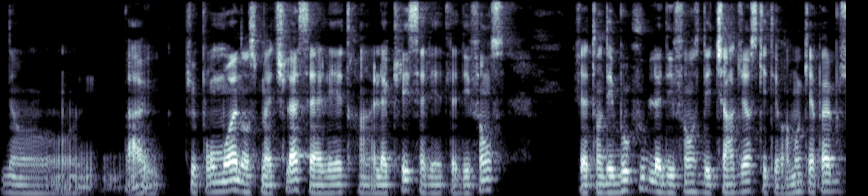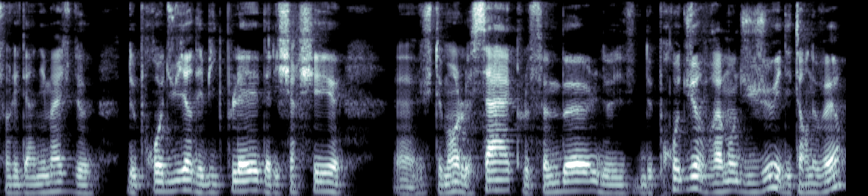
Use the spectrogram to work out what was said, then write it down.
dans, bah, que pour moi, dans ce match-là, ça allait être, la clé, ça allait être la défense. J'attendais beaucoup de la défense des Chargers qui était vraiment capable sur les derniers matchs de, de produire des big plays, d'aller chercher euh, justement le sac, le fumble, de, de, produire vraiment du jeu et des turnovers.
